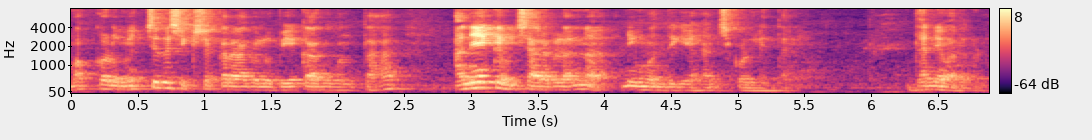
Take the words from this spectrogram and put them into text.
ಮಕ್ಕಳು ಮೆಚ್ಚಿದ ಶಿಕ್ಷಕರಾಗಲು ಬೇಕಾಗುವಂತಹ ಅನೇಕ ವಿಚಾರಗಳನ್ನು ನಿಮ್ಮೊಂದಿಗೆ ಹಂಚಿಕೊಳ್ಳಲಿದ್ದೇನೆ. ಧನ್ಯವಾದಗಳು.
